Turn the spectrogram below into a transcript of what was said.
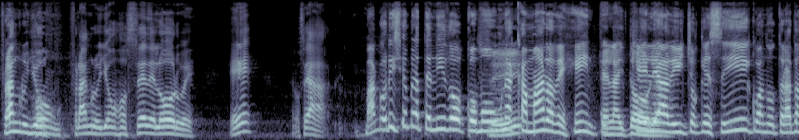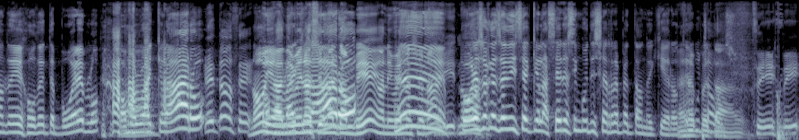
Frank Grullón. Frank Grullón, José del Orbe, ¿eh? O sea, Macorís siempre ha tenido como Sí. una camada de gente En la que historia. le ha dicho que sí cuando tratan de joder este pueblo. Vamos a hablar claro. entonces... No, y a nivel nacional claro. también, a nivel Eh, nacional. Y no por eso que se dice que la serie 56 respeta donde quiera. ¿Usted Es ha escuchado eso? Sí, sí.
